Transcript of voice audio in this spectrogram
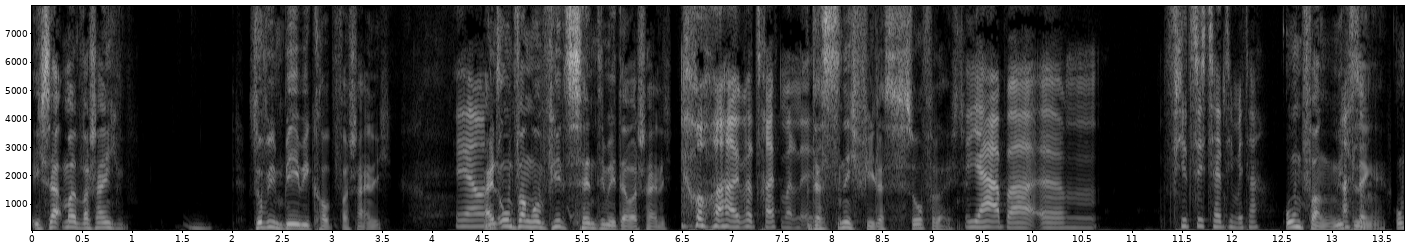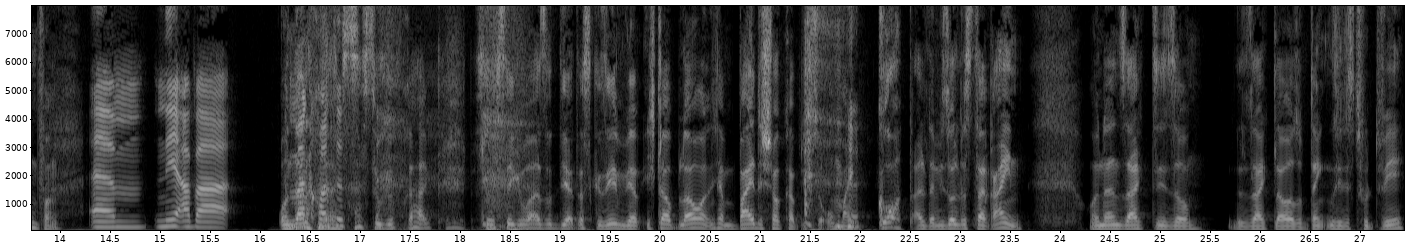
Ich sag mal wahrscheinlich so wie ein Babykopf wahrscheinlich. Ja, Ein Umfang von 40 Zentimeter wahrscheinlich. Oha, übertreibt man nicht. Das ist nicht viel, das ist so vielleicht. ja, aber ähm, 40 Zentimeter. Umfang, nicht so. Länge. Umfang. Ähm, nee, aber Und Man dann konnte es- hast du gefragt, das Lustige war so, die hat das gesehen. Wir, ich glaube, Laura und ich haben beide Schock gehabt. Ich so, oh mein Gott, Alter, wie soll das da rein? Und dann sagt sie so, sagt Laura so, denken Sie, das tut weh?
